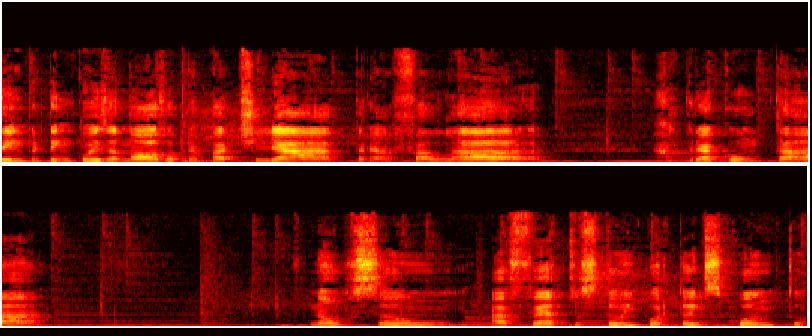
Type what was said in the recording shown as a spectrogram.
sempre tem coisa nova para partilhar, para falar, para contar. Não são afetos tão importantes quanto?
